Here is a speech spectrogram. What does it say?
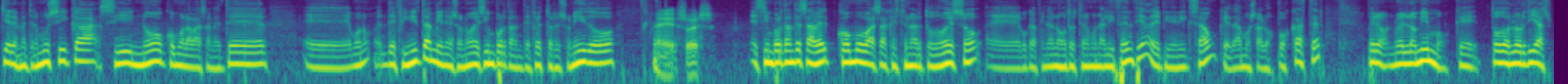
¿Quieres meter música? Sí, no, ¿cómo la vas a meter? Eh, bueno, definir también eso, ¿no? Es importante, efectos de sonido. Eso es. Es importante saber cómo vas a gestionar todo eso, eh, porque al final nosotros tenemos una licencia de Epidemic Sound que damos a los podcasters, pero no es lo mismo que todos los días,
